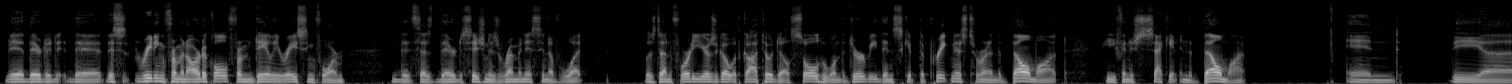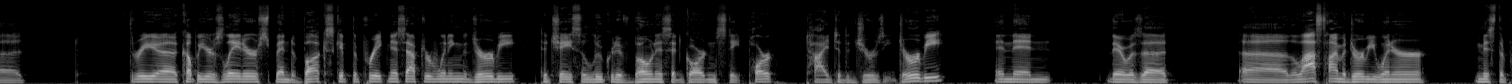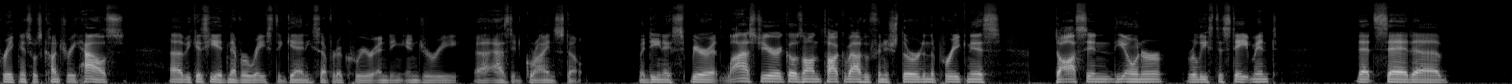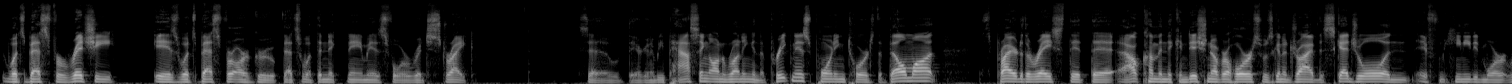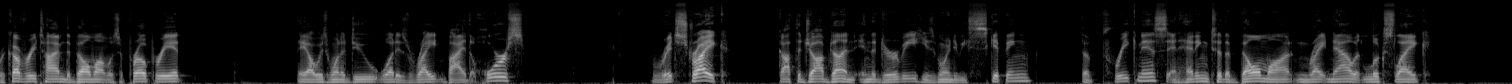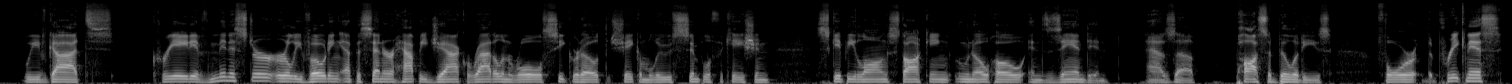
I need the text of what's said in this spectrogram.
they're, they're, they're, this reading from an article from Daily Racing Form that says their decision is reminiscent of what was done 40 years ago with Gato del Sol, who won the Derby, then skipped the Preakness to run in the Belmont. He finished second in the Belmont. And the uh, three a uh, couple years later, spend a buck, skip the Preakness after winning the Derby to chase a lucrative bonus at Garden State Park tied to the Jersey Derby. And then there was a uh, the last time a Derby winner missed the Preakness was Country House uh, because he had never raced again. He suffered a career ending injury, uh, as did Grindstone. Medina Spirit last year. It goes on to talk about who finished third in the Preakness. Dawson, the owner, released a statement that said, uh, "What's best for Richie is what's best for our group." That's what the nickname is for Rich Strike. So they're going to be passing on running in the Preakness, pointing towards the Belmont. Prior to the race that the outcome and the condition of our horse was going to drive the schedule, and if he needed more recovery time, the Belmont was appropriate. They always want to do what is right by the horse. Rich Strike got the job done in the Derby. He's going to be skipping the Preakness and heading to the Belmont. And right now it looks like we've got Creative Minister, Early Voting, Epicenter, Happy Jack, Rattle and Roll, Secret Oath, Shake 'em Loose, Simplification, Skippy Long, Stalking, Un Ojo, and Zandon as uh, possibilities for the Preakness.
